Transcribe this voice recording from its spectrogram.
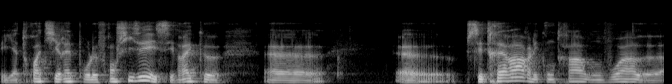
et il y a trois tirets pour le franchisé. Et c'est vrai que euh, c'est très rare les contrats où on voit euh,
